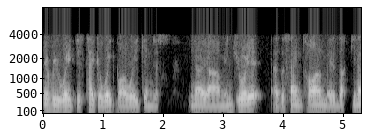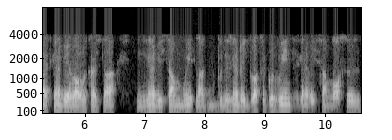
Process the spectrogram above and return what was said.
every week just take a week by week and just you know um, enjoy it at the same time. It, like you know, it's going to be a roller coaster. There's going to be some win, like there's going to be lots of good wins. There's going to be some losses.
